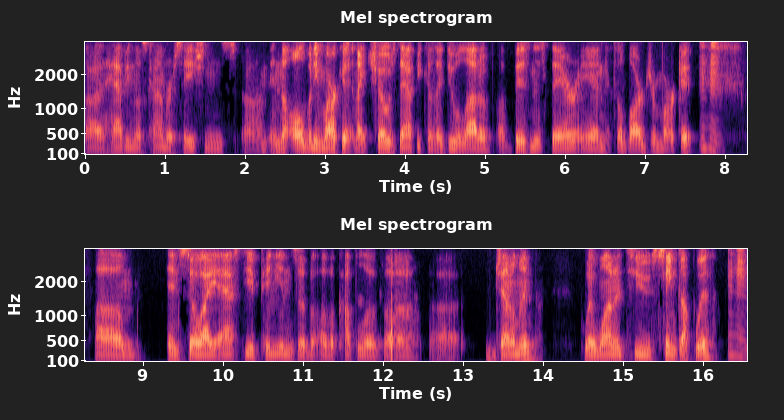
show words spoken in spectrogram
uh, having those conversations um, in the Albany market, and I chose that because I do a lot of, of business there, and it's a larger market. Mm-hmm. Um, and so I asked the opinions of, of a couple of uh, uh, gentlemen who I wanted to sync up with mm-hmm.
